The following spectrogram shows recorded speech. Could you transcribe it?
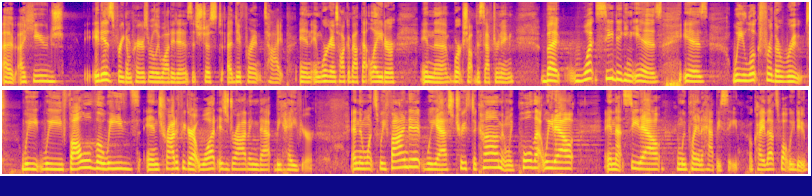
a, a, huge, it is Freedom Prayer, is really what it is. It's just a different type. And, and we're going to talk about that later in the workshop this afternoon. But what seed digging is, is we look for the root we, we follow the weeds and try to figure out what is driving that behavior. And then once we find it, we ask truth to come and we pull that weed out and that seed out and we plant a happy seed. Okay, that's what we do.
